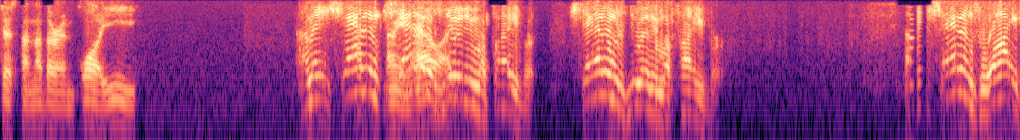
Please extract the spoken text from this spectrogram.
just another employee. I mean, Shannon, I mean, Shannon was doing him a favor. Shannon was doing him a favor. I mean, Shannon's wife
